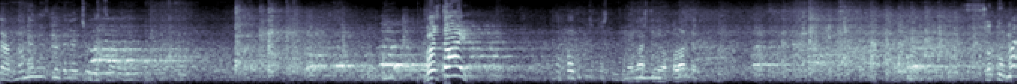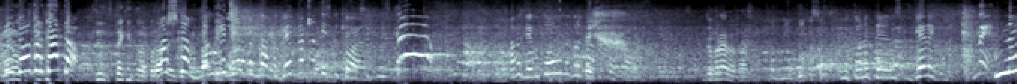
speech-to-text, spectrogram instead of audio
гадно, ама ние сме далече от децата. Връщай! На нашите нападатели. Защото Махни обикновено долу вратата! слизат с техните нападатели. Маш там, да го е долу вратата. Гледай как натиска той. Абе, гледай го долу на вратата. става. Добре, бе, Васко. Ми бута се. Ама то не те... Гледай го. Не! Не!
